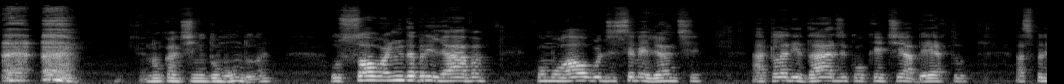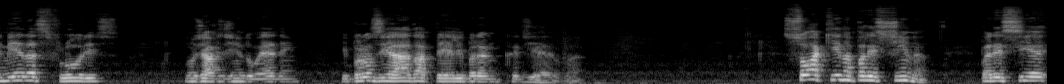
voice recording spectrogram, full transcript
num cantinho do mundo, né? O sol ainda brilhava como algo de semelhante à claridade com que tinha aberto as primeiras flores no jardim do Éden e bronzeado a pele branca de Eva. Só aqui na Palestina parecia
